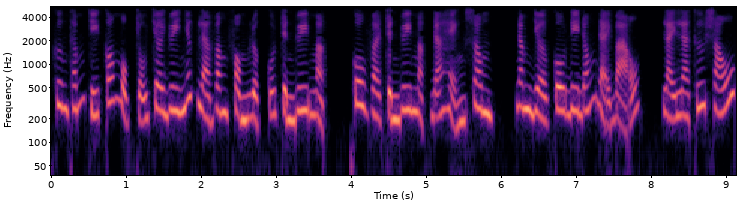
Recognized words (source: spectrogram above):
Khương Thấm chỉ có một chỗ chơi duy nhất là văn phòng luật của Trình Duy Mặc, cô và Trình Duy Mặc đã hẹn xong, 5 giờ cô đi đón đại bảo, lại là thứ sáu,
